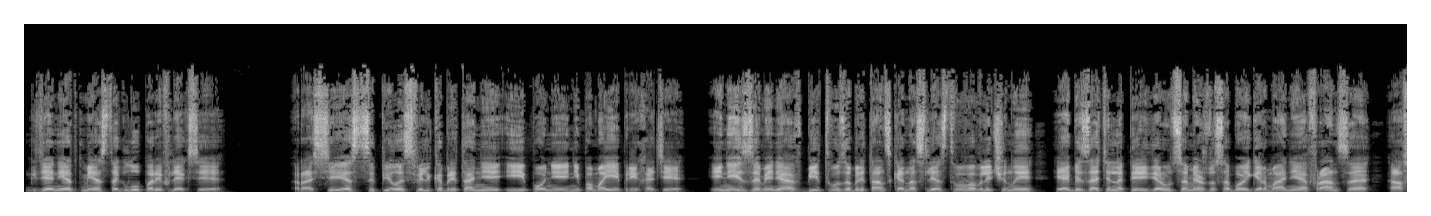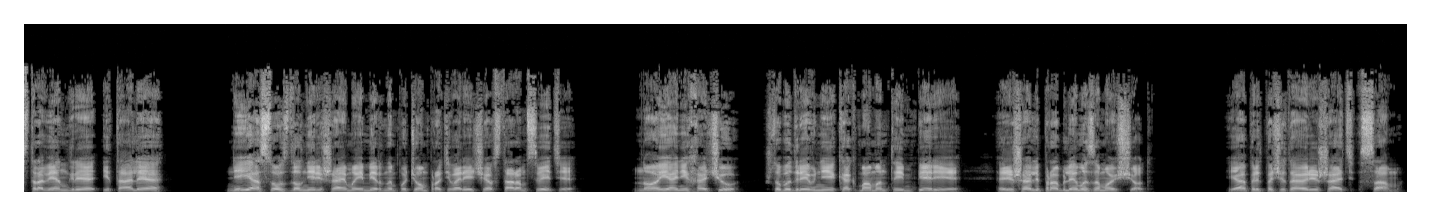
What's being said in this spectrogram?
где нет места глупой рефлексии. Россия сцепилась с Великобританией и Японией не по моей прихоти, и не из-за меня в битву за британское наследство вовлечены и обязательно передерутся между собой Германия, Франция, Австро-Венгрия, Италия. Не я создал нерешаемые мирным путем противоречия в Старом Свете. Но я не хочу, чтобы древние, как мамонты империи, решали проблемы за мой счет. Я предпочитаю решать сам.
